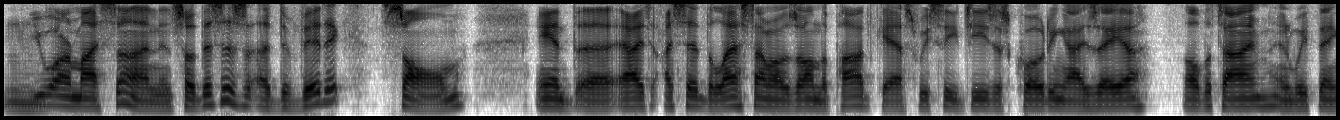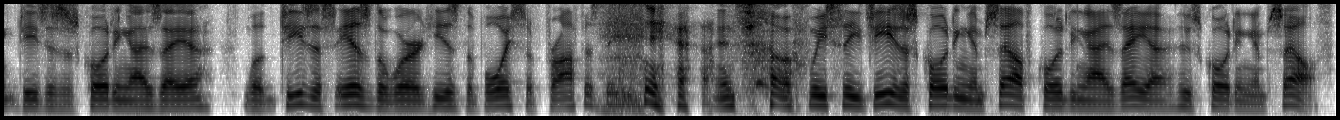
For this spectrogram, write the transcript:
You are my son. And so this is a Davidic psalm. And uh, I, I said the last time I was on the podcast, we see Jesus quoting Isaiah all the time, and we think Jesus is quoting Isaiah. Well, Jesus is the word, He is the voice of prophecy. And so we see Jesus quoting Himself, quoting Isaiah, who's quoting Himself.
